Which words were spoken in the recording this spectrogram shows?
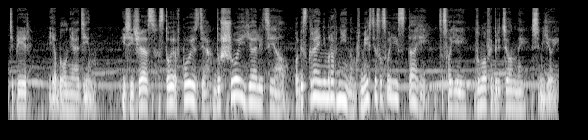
Теперь я был не один. И сейчас, стоя в поезде, душой я летел по бескрайним равнинам вместе со своей стаей, со своей вновь обретенной семьей.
